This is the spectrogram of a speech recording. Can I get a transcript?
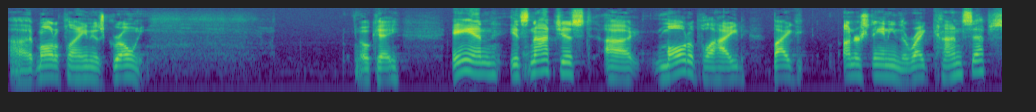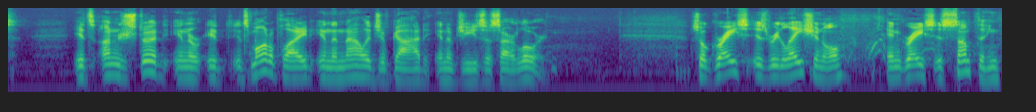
uh, multiplying is growing. Okay? And it's not just uh, multiplied by understanding the right concepts, it's understood, in a, it, it's multiplied in the knowledge of God and of Jesus our Lord. So grace is relational, and grace is something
